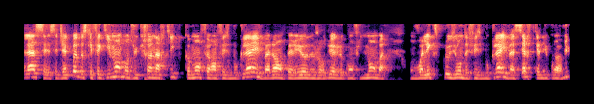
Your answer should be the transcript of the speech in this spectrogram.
là, c'est jackpot parce qu'effectivement, quand tu crées un article comment faire un Facebook Live, bah là, en période aujourd'hui avec le confinement, bah, on voit l'explosion des Facebook Live. Bah, certes, il y a du contenu,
